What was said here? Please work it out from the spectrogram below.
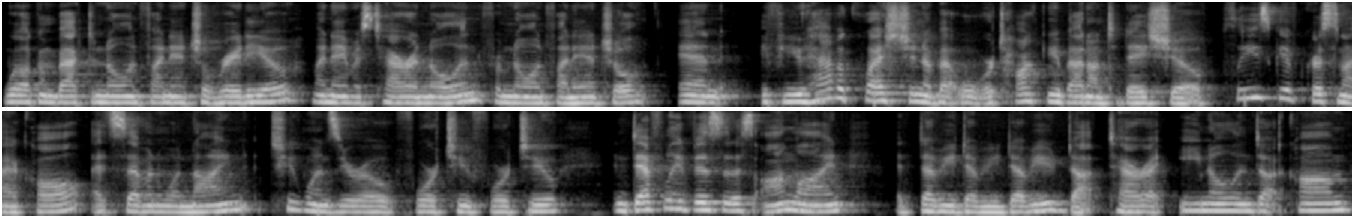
Welcome back to Nolan Financial Radio. My name is Tara Nolan from Nolan Financial. And if you have a question about what we're talking about on today's show, please give Chris and I a call at 719 210 4242 and definitely visit us online at www.taraenolan.com.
